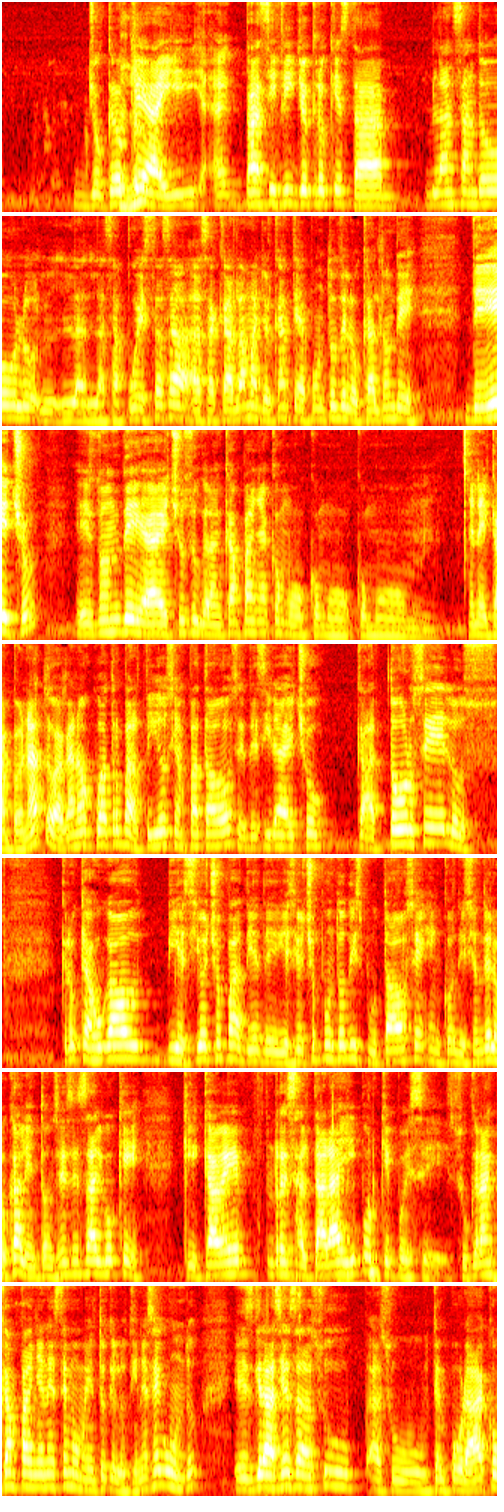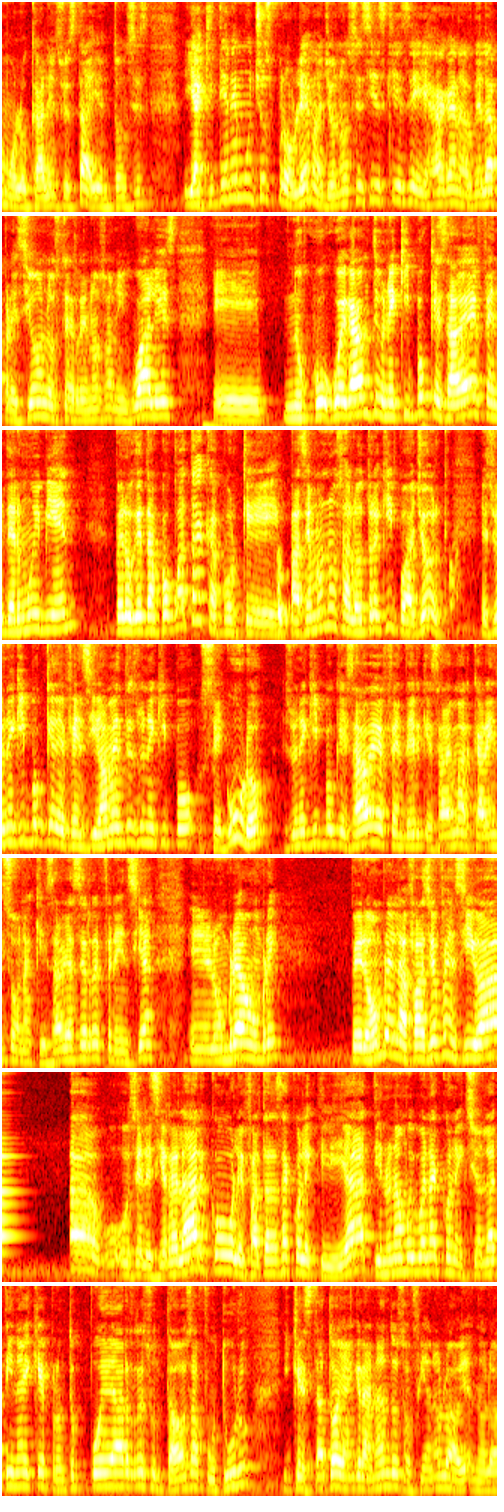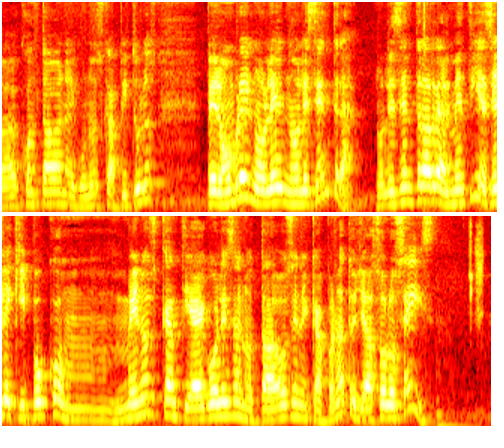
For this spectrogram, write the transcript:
Yo creo que ahí eh, Pacific yo creo que está lanzando las apuestas a, sacar la mayor cantidad de puntos de local donde de hecho es donde ha hecho su gran campaña como, como, como mm, en el campeonato. Ha ganado cuatro partidos y ha empatado dos, es decir, ha hecho 14 los creo que ha jugado 18, de 18 puntos disputados en, condición de local. Entonces es algo que, que cabe resaltar ahí porque pues eh, su gran campaña en este momento que lo tiene segundo es gracias a su, a su temporada como local en su estadio. Entonces, y aquí tiene muchos problemas. Yo no sé si es que se deja ganar de la presión, los terrenos son iguales, eh, no juega ante un equipo que sabe defender muy bien pero que tampoco ataca, porque pasémonos al otro equipo, a York. Es un equipo que defensivamente es un equipo seguro, es un equipo que sabe defender, que sabe marcar en zona, que sabe hacer referencia en el hombre a hombre, pero hombre, en la fase ofensiva o se le cierra el arco, o le falta esa colectividad, tiene una muy buena conexión latina y que pronto puede dar resultados a futuro y que está todavía engranando, Sofía nos lo, había, nos lo ha contado en algunos capítulos, pero hombre, no, le, no les entra, no les entra realmente y es el equipo con menos cantidad de goles anotados en el campeonato, ya solo seis.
